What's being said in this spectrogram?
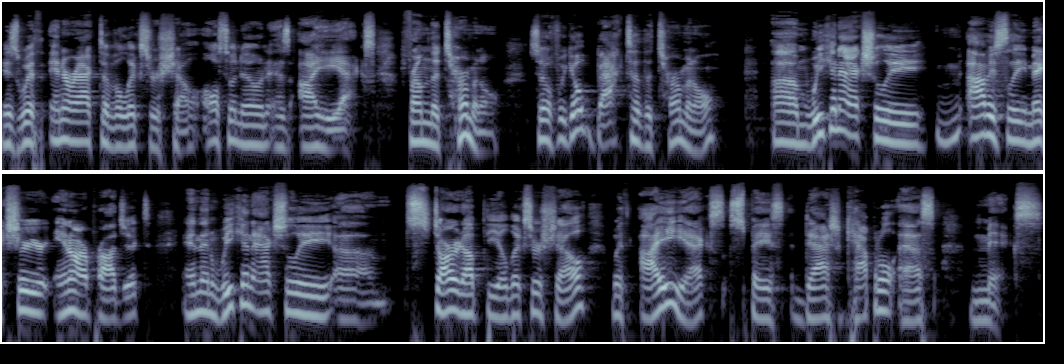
is with Interactive Elixir Shell, also known as IEX, from the terminal. So if we go back to the terminal, um, we can actually obviously make sure you're in our project, and then we can actually um, start up the Elixir shell with IEX space dash capital S mix.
